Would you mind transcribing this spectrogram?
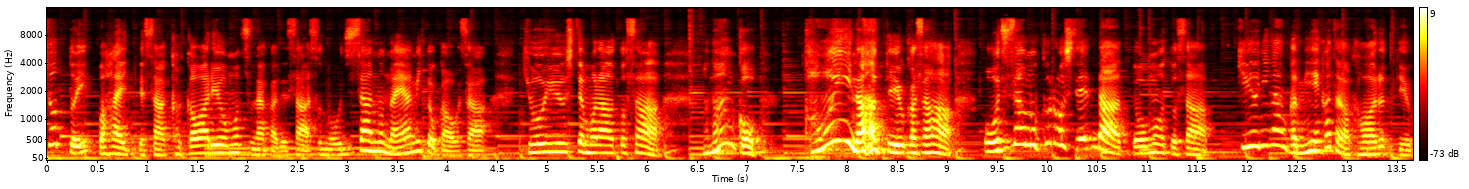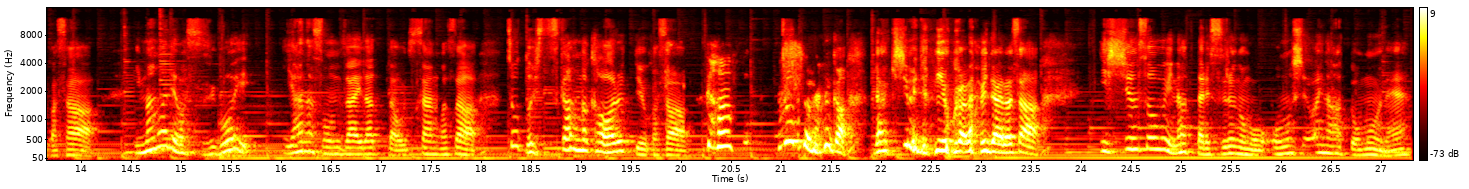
ちょっと一歩入ってさ関わりを持つ中でさそのおじさんの悩みとかをさ共有してもらうとさなんか可愛いなっていうかさおじさんも苦労してんだって思うとさ急になんか見え方が変わるっていうかさ今まではすごい嫌な存在だったおじさんがさちょっと質感が変わるっていうかさちょっとなんか抱きしめてみようかなみたいなさ一瞬そういう風になったりするのも面白いなと思うね。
